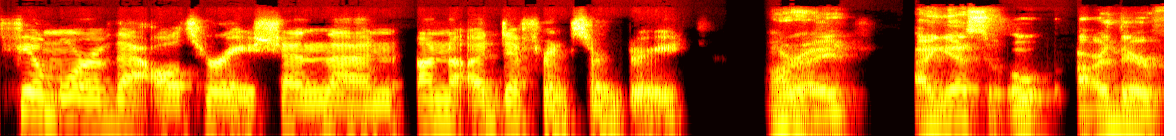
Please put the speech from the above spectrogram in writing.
feel more of that alteration than a different surgery. All right. I guess are there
